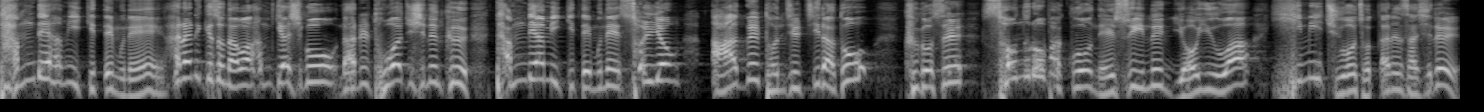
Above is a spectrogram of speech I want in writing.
담대함이 있기 때문에 하나님께서 나와 함께 하시고 나를 도와주시는 그 담대함이 있기 때문에 설령 악을 던질지라도 그것을 선으로 바꾸어 낼 수 있는 여유와 힘이 주어졌다는 사실을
